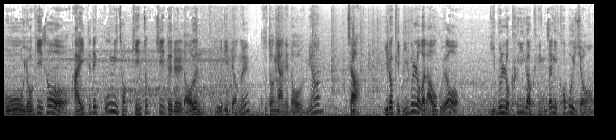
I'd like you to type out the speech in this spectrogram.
오 여기서 아이들의 꿈이 적힌 쪽지들을 넣은 유리병을 구덩이 안에 넣으면 자 이렇게 니블러가 나오고요. 니블러 크기가 굉장히 커 보이죠?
